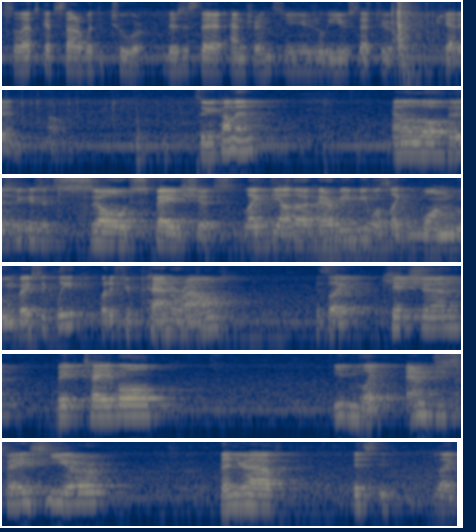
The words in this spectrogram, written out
so let's get started with the tour. This is the entrance. You usually use that to get in. Um, so you come in and I love this because it's so spacious. Like the other Airbnb was like one room basically, but if you pan around, it's like kitchen, big table, even like empty space here. Then you have, it's it, like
